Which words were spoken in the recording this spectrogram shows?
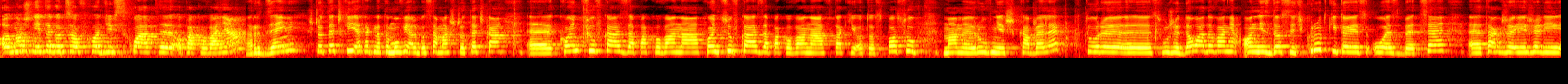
Odnośnie tego, co wchodzi w skład e, opakowania, rdzeń szczoteczki, ja tak na to mówię, albo sama szczoteczka, e, końcówka zapakowana, końcówka zapakowana w taki oto sposób. Mamy również kabelek, który e, służy do ładowania. On jest dosyć krótki, to jest USB-C, także jeżeli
